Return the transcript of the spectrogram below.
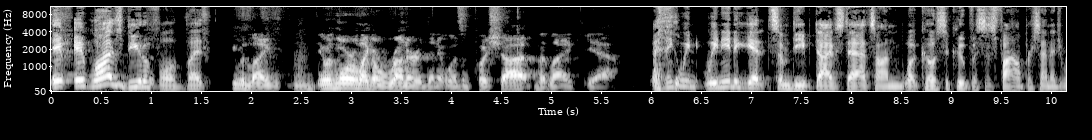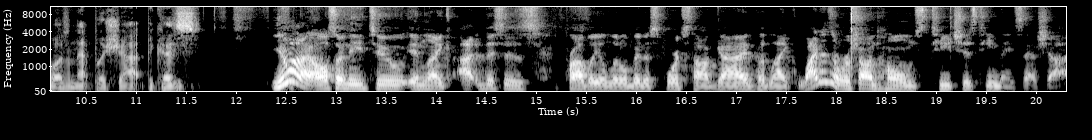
it it was beautiful, but he would like it was more like a runner than it was a push shot. But like, yeah. I think we we need to get some deep dive stats on what Kosta Koufos's final percentage was on that push shot because you know what I also need to in like I, this is probably a little bit of sports talk guy, but like why doesn't Richaun Holmes teach his teammates that shot?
